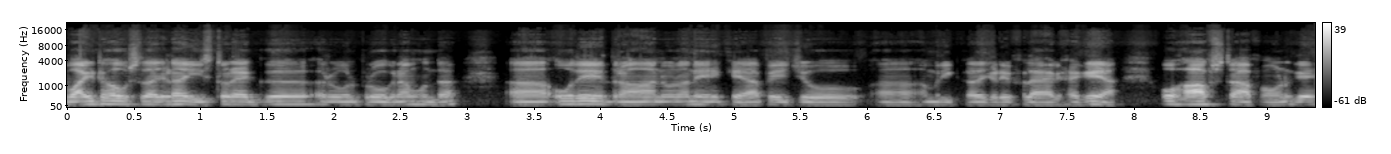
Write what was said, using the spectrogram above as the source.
ਵਾਈਟ ਹਾਊਸ ਦਾ ਜਿਹੜਾ ਈਸਟਰ ਐਗ ਰੋਲ ਪ੍ਰੋਗਰਾਮ ਹੁੰਦਾ ਉਹਦੇ ਦੌਰਾਨ ਉਹਨਾਂ ਨੇ ਇਹ ਕਿਹਾ ਵੀ ਜੋ ਅਮਰੀਕਾ ਦੇ ਜਿਹੜੇ ਫਲੈਗ ਹੈਗੇ ਆ ਉਹ ਹਾਫ ਸਟਾਫ ਹੋਣਗੇ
